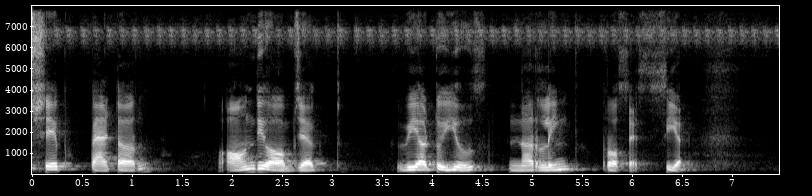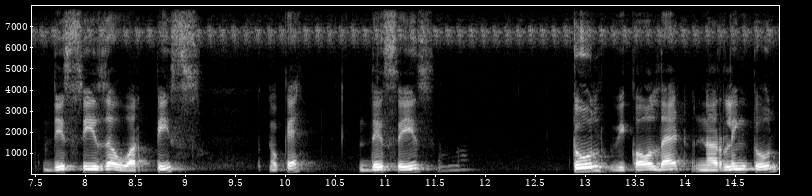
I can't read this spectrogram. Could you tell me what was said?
shape pattern on the object we are to use knurling process. Here. This is a workpiece okay? This is tool we call that knurling tool.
